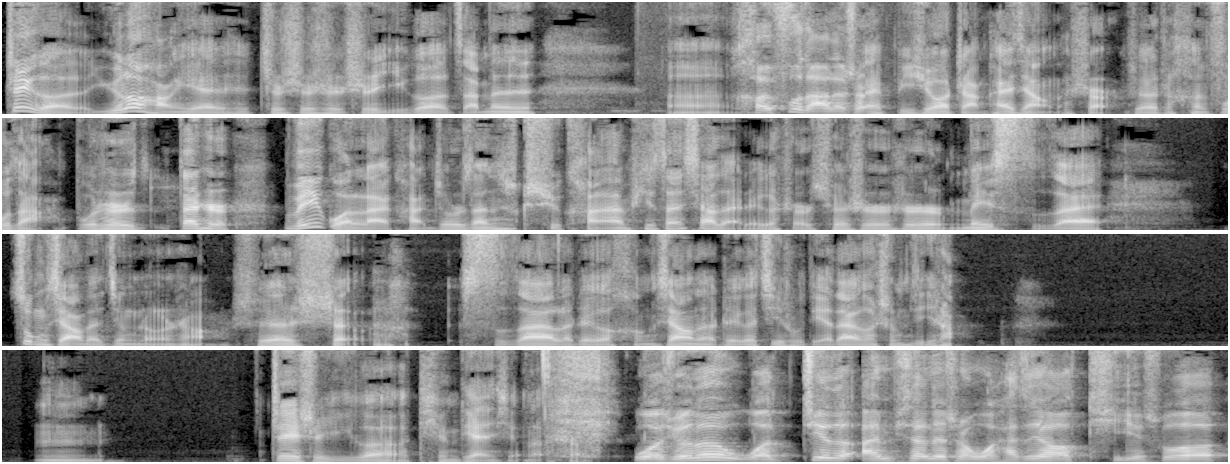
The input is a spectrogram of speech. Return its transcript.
这个娱乐行业这是是是一个咱们。呃，很复杂的事儿，哎，必须要展开讲的事儿，这是很复杂，不是？但是微观来看，就是咱去看 MP 三下载这个事儿，确实是没死在纵向的竞争上，是死死在了这个横向的这个技术迭代和升级上。嗯，这是一个挺典型的事儿。我觉得，我记得 MP 三的事儿，我还是要提说，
